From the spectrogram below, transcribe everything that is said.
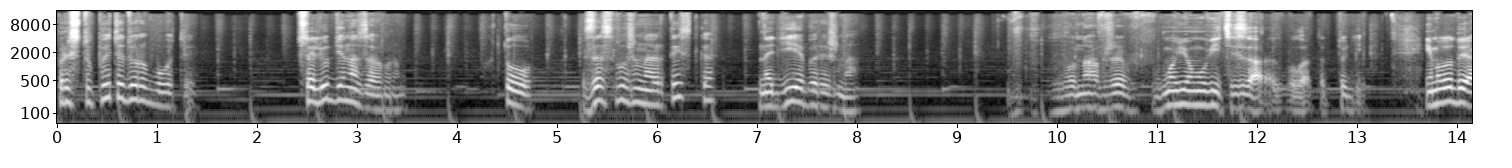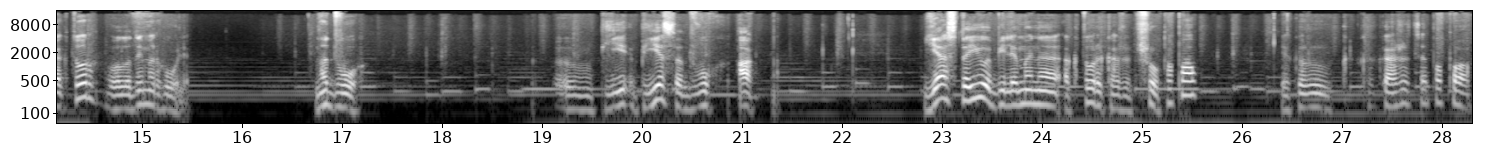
приступити до роботи. Салют динозаврам. Хто? Заслужена артистка Надія Бережна. В- Вона вже в моєму віці зараз була т- тоді. І молодий актор Володимир Голя. На двох. П'є- П'єса двохактна. Я стою, а біля мене актори кажуть, що, попав? Я кажу, «К- к- кажеться, попав.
